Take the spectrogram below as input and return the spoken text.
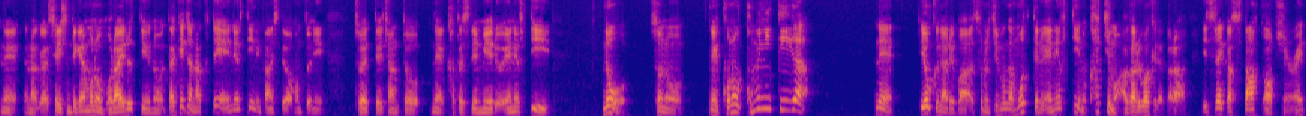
ね、なんか精神的なものをもらえるっていうのだけじゃなくて、NFT に関しては本当にそうやってちゃんとね、形で見える NFT の、その、ね、このコミュニティがね、良くなれば、その自分が持ってる NFT の価値も上がるわけだから、It's like a stock option, right?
